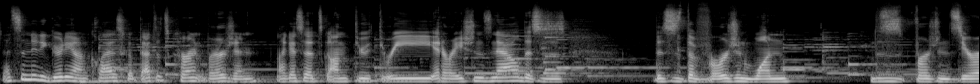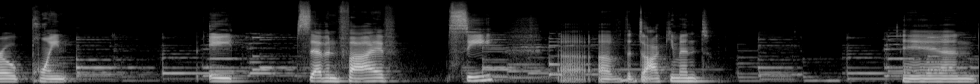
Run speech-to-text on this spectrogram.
that's the nitty gritty on Kaleidoscope. That's its current version. Like I said, it's gone through three iterations now. This is this is the version one. This is version zero point eight seven five C uh, of the document, and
